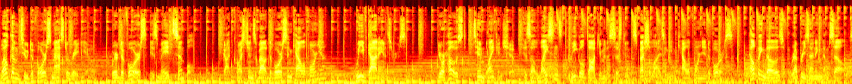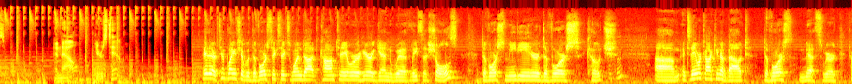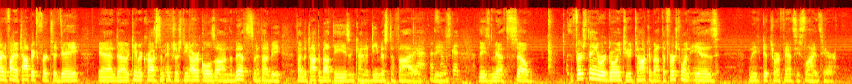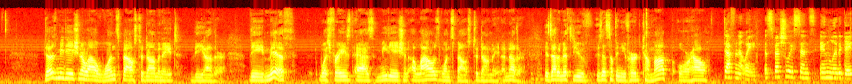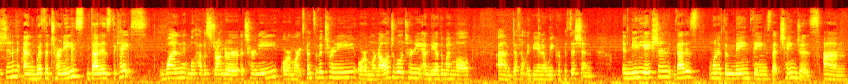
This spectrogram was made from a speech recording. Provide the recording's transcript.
Welcome to Divorce Master Radio, where divorce is made simple. Got questions about divorce in California? We've got answers. Your host, Tim Blankenship, is a licensed legal document assistant specializing in California divorce, helping those representing themselves. And now, here's Tim. Hey there, Tim Blankenship with Divorce661.com. Today we're here again with Lisa Scholes, divorce mediator, divorce coach. Mm-hmm. Um, and today we're talking about divorce myths. We are trying to find a topic for today, and uh, we came across some interesting articles on the myths, and I thought it'd be fun to talk about these and kind of demystify yeah, these, these myths. So, the first thing we're going to talk about, the first one is let me get to our fancy slides here. Does mediation allow one spouse to dominate the other? The myth was phrased as mediation allows one spouse to dominate another. Mm-hmm. Is that a myth you've is that something you've heard come up or how Definitely, especially since in litigation and with attorneys that is the case. One will have a stronger attorney or a more expensive attorney or a more knowledgeable attorney and the other one will um, definitely be in a weaker position in mediation, that is one of the main things that changes. Um,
